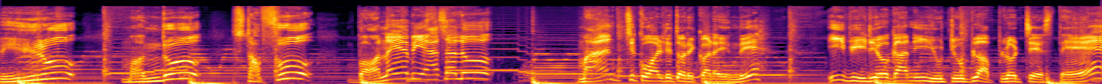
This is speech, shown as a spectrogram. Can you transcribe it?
బీరు మందు స్టఫ్ బాగున్నాయా మీ యాసలు మంచి క్వాలిటీతో రికార్డ్ అయింది. ఈ వీడియో కానీ యూట్యూబ్లో అప్లోడ్ చేస్తే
